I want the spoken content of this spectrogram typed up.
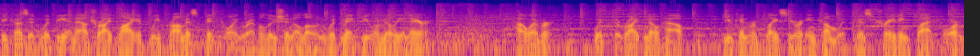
Because it would be an outright lie if we promised Bitcoin revolution alone would make you a millionaire. However, with the right know-how, you can replace your income with this trading platform.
